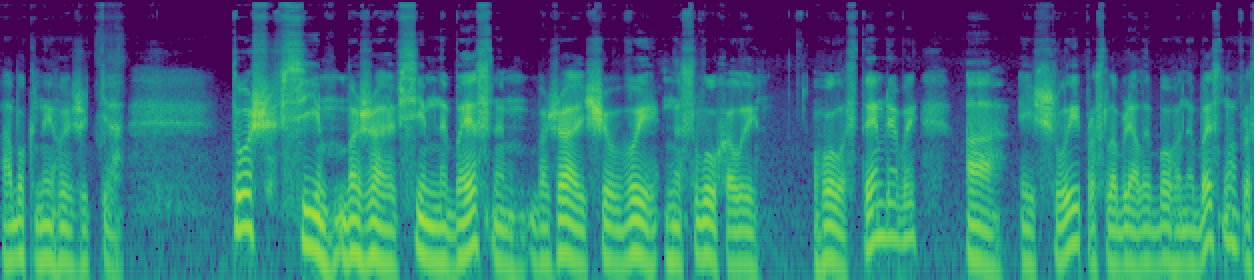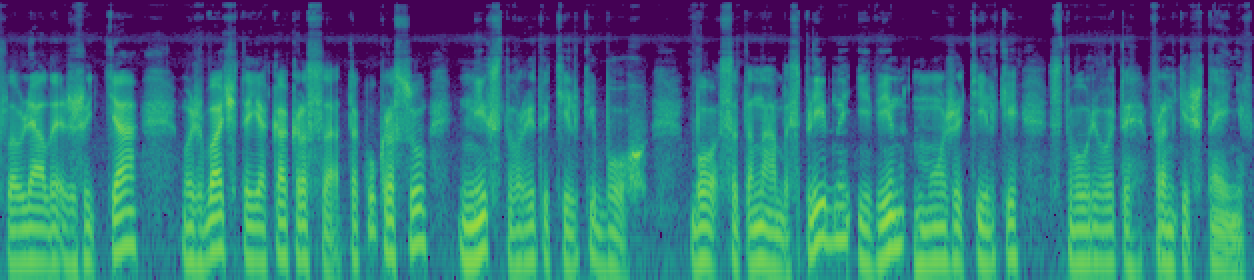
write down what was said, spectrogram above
або Книгою життя. Тож всім бажаю, всім небесним, бажаю, щоб ви не слухали голос темряви, а йшли, прославляли Бога Небесного, прославляли життя. Ви ж бачите, яка краса. Таку красу міг створити тільки Бог. Бо сатана безплідний і він може тільки створювати Франкенштейнів.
